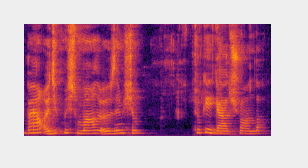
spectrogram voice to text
Bayağı acıkmıştım, bayağı da özlemişim. Çok iyi geldi şu anda.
